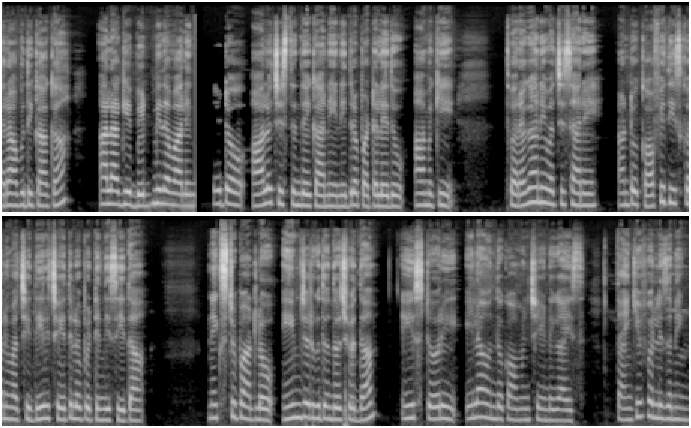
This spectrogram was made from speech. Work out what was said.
రాబుది కాక అలాగే బెడ్ మీద వాలింది. ఏటో ఆలోచిస్తుందే కానీ నిద్ర పట్టలేదు. ఆమెకి త్వరగానే వచ్చేసారే. అంటూ కాఫీ తీసుకొని వచ్చి దీరి చేతిలో పెట్టింది సీత. నెక్స్ట్ పార్ట్లో ఏం జరుగుతుందో చూద్దాం. ఈ స్టోరీ ఇలా ఉందో కామెంట్ చేయండి guys thank you for listening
